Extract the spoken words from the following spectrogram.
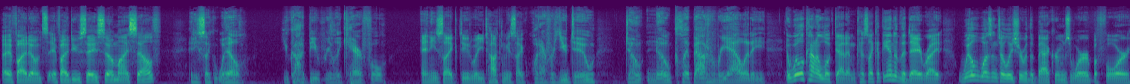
if I don't, if I do say so myself. And he's like, Will you got to be really careful. And he's like, dude, what are you talking to me? He's like, whatever you do, don't no clip out of reality. And Will kind of looked at him because, like, at the end of the day, right, Will wasn't totally sure what the backrooms were before,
